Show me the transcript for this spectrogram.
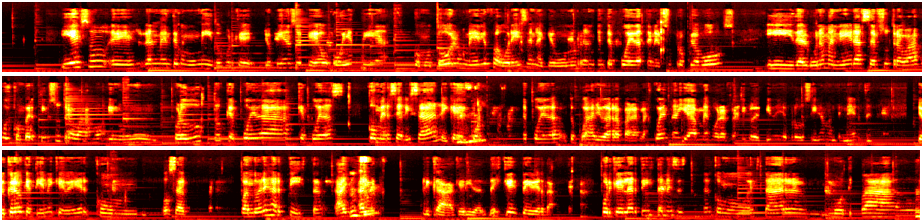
Y eso es realmente como un mito, porque yo pienso que hoy en día, como todos los medios favorecen a que uno realmente pueda tener su propia voz y de alguna manera hacer su trabajo y convertir su trabajo en un producto que pueda que puedas comercializar y que te puedas te puedas ayudar a pagar las cuentas y a mejorar tu estilo de vida y a producir y a mantenerte. Yo creo que tiene que ver con, o sea, cuando eres artista, hay, hay complicada, querida. Es que de verdad. Porque el artista necesita como estar motivado,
